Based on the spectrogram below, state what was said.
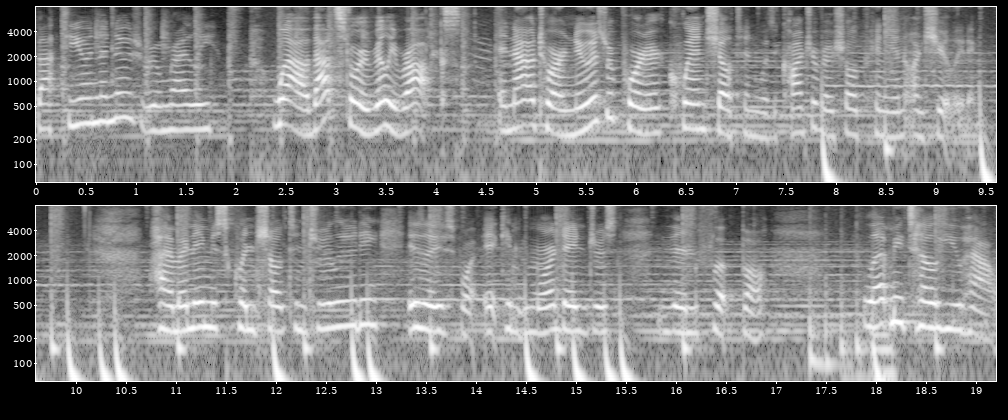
Back to you in the newsroom, Riley. Wow, that story really rocks. And now to our newest reporter, Quinn Shelton, with a controversial opinion on cheerleading. Hi, my name is Quinn Shelton. Cheerleading is a sport. It can be more dangerous than football. Let me tell you how.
